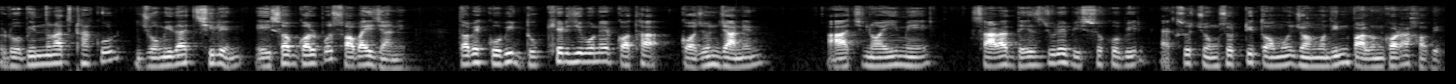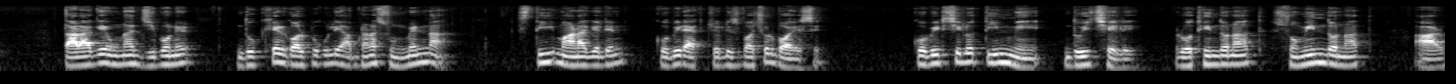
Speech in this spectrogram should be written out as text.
রবীন্দ্রনাথ ঠাকুর জমিদার ছিলেন এইসব গল্প সবাই জানে। তবে কবির দুঃখের জীবনের কথা কজন জানেন? আজ নয়ই মে, সারা দেশ জুড়ে বিশ্বকবির একশো চৌষট্টিতম জন্মদিন পালন করা হবে। তার আগে ওনার জীবনের দুঃখের গল্পগুলি আপনারা শুনবেন না? স্ত্রী মারা গেলেন কবির একচল্লিশ বছর বয়সে। কবির ছিল তিন মেয়ে, দুই ছেলে, রথীন্দ্রনাথ, সমীন্দ্রনাথ আর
